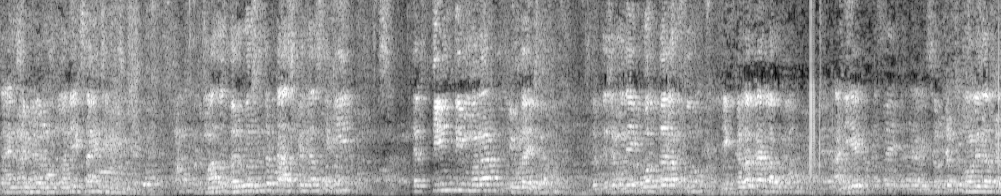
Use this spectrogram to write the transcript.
सायन्स सेमिनार म्हणतो आणि एक सायन्स एक्झिबिशन तर माझं दरवर्षीचं टास्क येत असते की त्या तीन टीम मला निवडायच्या. तर त्याच्यामध्ये एक वक्ता लागतो एक कलाकार लागतो आणि एक सब्जेक्ट नॉलेज असतो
